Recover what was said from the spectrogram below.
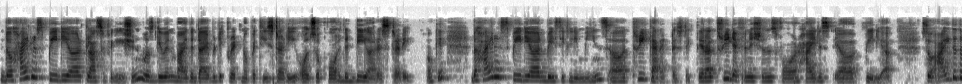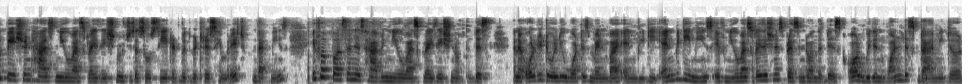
The high risk PDR classification was given by the diabetic retinopathy study also called the DRS study okay? The high risk pdr basically means uh, three characteristics there are three definitions for high risk uh, pdr so either the patient has neovascularization which is associated with vitreous hemorrhage. That means if a person is having neovascularization of the disc and i already told you what is meant by nvd nvd means if neovascularization is present on the disc or within one disc diameter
